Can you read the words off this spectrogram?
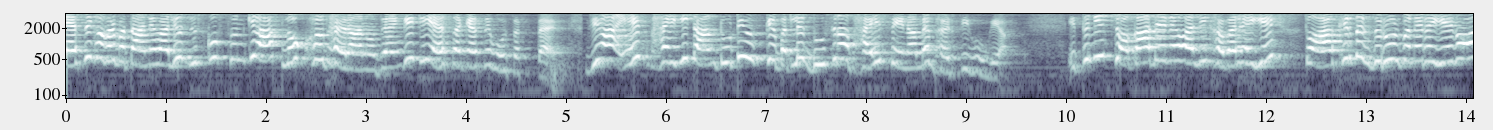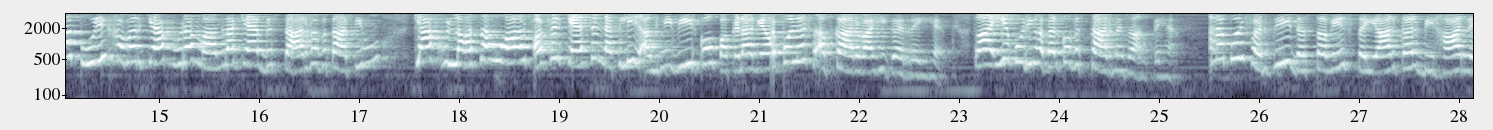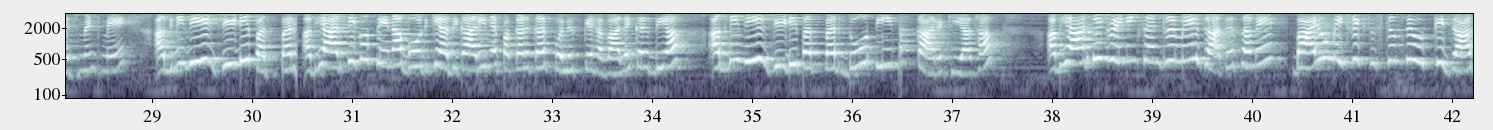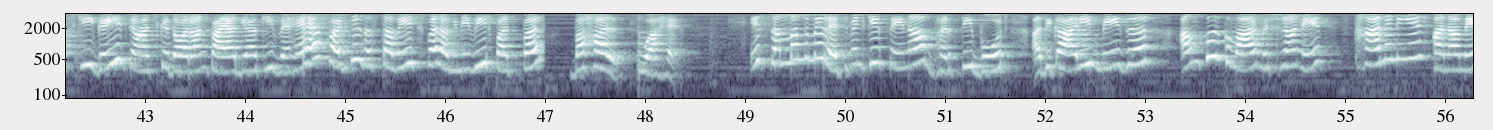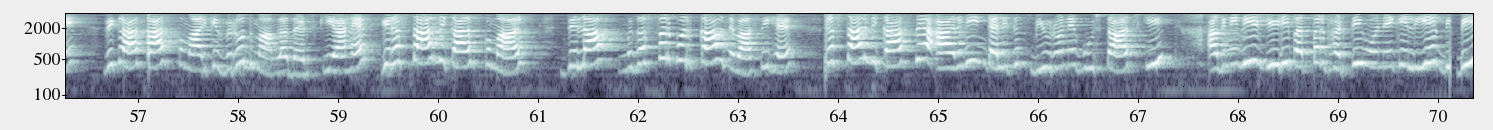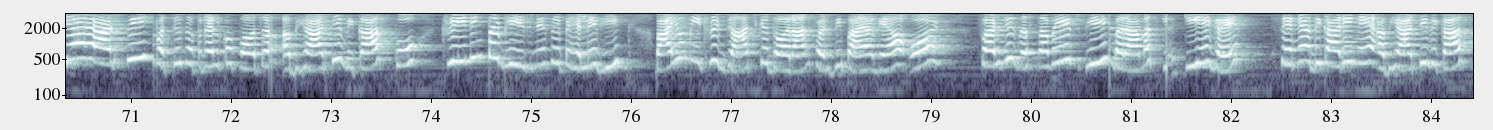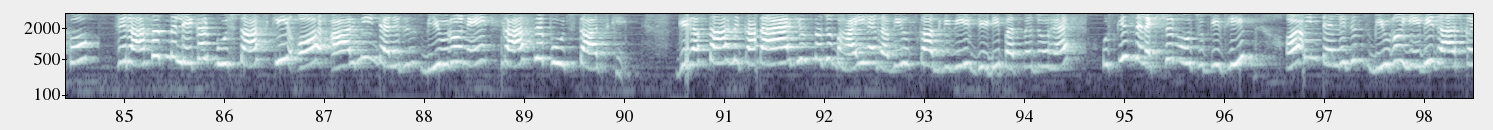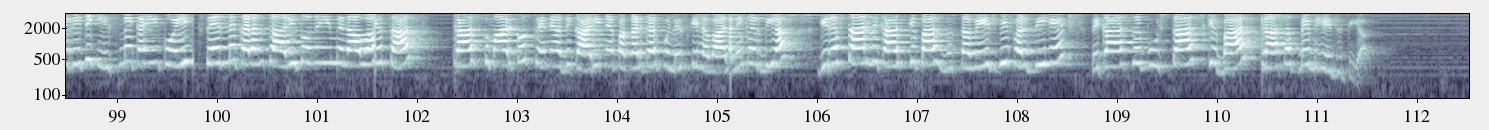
ऐसी खबर बताने वाली हूँ जिसको सुन के आप लोग खुद हैरान हो जाएँगे कि ऐसा कैसे हो सकता है। जी हाँ एक भाई की टांग टूटी, उसके बदले दूसरा भाई सेना में भर्ती हो गया। इतनी चौंका देने वाली खबर है ये तो आखिर तक ज़रूर बने रहिएगा और पूरी खबर क्या, पूरा मामला क्या है, विस्तार में बताती हूँ। क्या खुलासा हुआ और फिर कैसे नकली अग्निवीर को पकड़ा गया और पुलिस अब कार्रवाई कर रही है। तो आइए पूरी खबर को विस्तार में जानते हैं। दानापुर फर्जी दस्तावेज़ तैयार कर बिहार रेजिमेंट में अग्निवीर जीडी पद पर अभ्यर्थी को सेना बोर्ड के अधिकारी ने पकड़कर पुलिस के हवाले कर दिया। अग्निवीर जीडी पद पर दो तीन कार्य किया था। अभ्यर्थी ट्रेनिंग सेंटर में जाते समय बायोमेट्रिक सिस्टम से उसकी जाँच की गई। जाँच के दौरान पाया गया कि वह फर्जी दस्तावेज़ पर अग्निवीर पद पर बहाल हुआ है। इस संबंध में रेजिमेंट के सेना भर्ती बोर्ड अधिकारी मेजर अंकुर कुमार मिश्रा ने स्थानीय थाना में विकास कुमार के विरुद्ध मामला दर्ज किया है। गिरफ़्तार विकास कुमार जिला मुजफ्फरपुर का निवासी है। गिरफ़्तार विकास से आर्मी इंटेलिजेंस ब्यूरो ने पूछताछ की। अग्निवीर जीडी पद पर भर्ती होने के लिए बीआईआरसी 25 अप्रैल को पहुँचा। अभ्यर्थी विकास को ट्रेनिंग पर भेजने से पहले भी बायोमेट्रिक जाँच के दौरान फर्जी पाया गया और फर्जी दस्तावेज़ भी बरामद किए गए। सैन्य अधिकारी ने अभ्यर्थी विकास को हिरासत में लेकर पूछताछ की और आर्मी इंटेलिजेंस ब्यूरो ने विकास से पूछताछ की। गिरफ़्तार विकास आया कि उसका जो भाई है रवि, उसका अग्निवीर जीडी पद पे जो है, उसकी सिलेक्शन हो चुकी थी। और इंटेलिजेंस ब्यूरो ये भी जाँच कर रही थी कि इसमें कहीं कोई सैन्य कर्मचारी तो नहीं मिला हुआ। के साथ विकास कुमार को सैन्य अधिकारी ने पकड़कर पुलिस के हवाले कर दिया। गिरफ़्तार विकास के पास दस्तावेज़ भी फर्जी है। विकास से पूछताछ के बाद हिरासत में भेज दिया।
